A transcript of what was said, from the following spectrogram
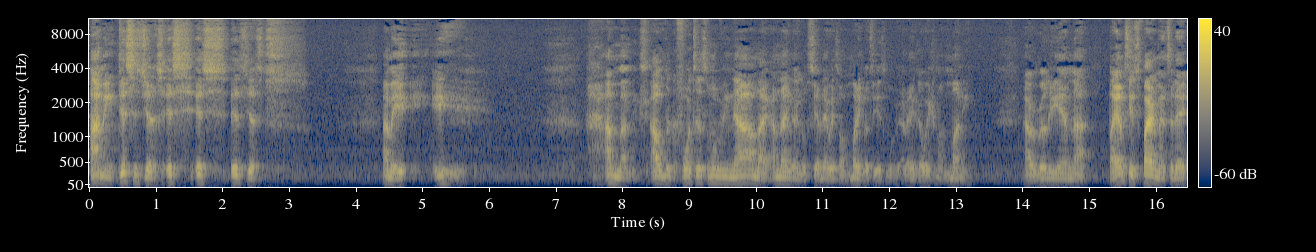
I mean, this is just it's it's it's just. I mean, I'm, I'm I was looking forward to this movie. Now I'm like I'm not even gonna go see. it. I'm not wasting my money to go see this movie. I'm not gonna waste my money. I really am not. But I am seeing Spider Man today.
